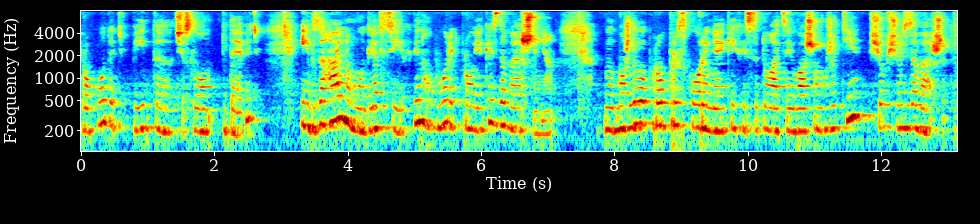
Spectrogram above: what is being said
проходить під е, числом 9. І в загальному для всіх він говорить про якесь завершення можливо, про прискорення якихось ситуацій у вашому житті, щоб щось завершити.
